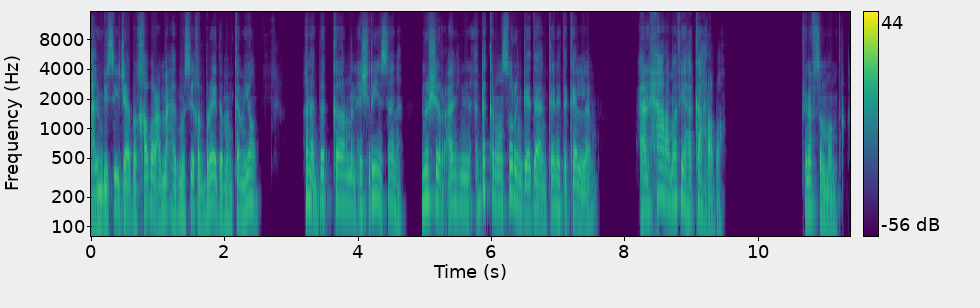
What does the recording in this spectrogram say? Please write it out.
MBC جايب خبر عن معهد موسيقى في بريدة من كم يوم. أنا أتذكر من عشرين سنة نشر عن أتذكر منصور النقيدان كان يتكلم عن حارة ما فيها كهرباء في نفس المنطقة.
